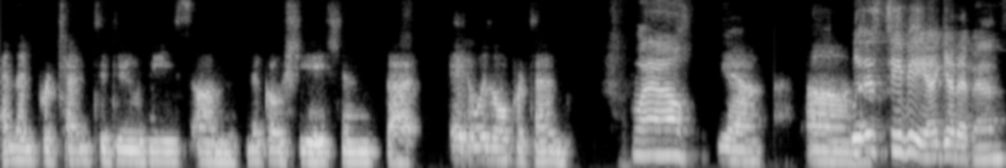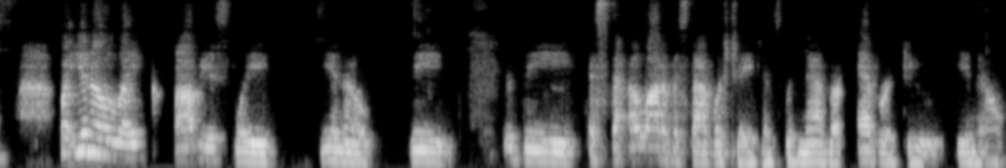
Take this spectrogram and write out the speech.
and then pretend to do these um, negotiations that it, it, was all pretend. Wow. Yeah. Um, it is TV. I get it, man. But you know, like obviously, you know, the the a lot of established agents would never ever do, you know,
